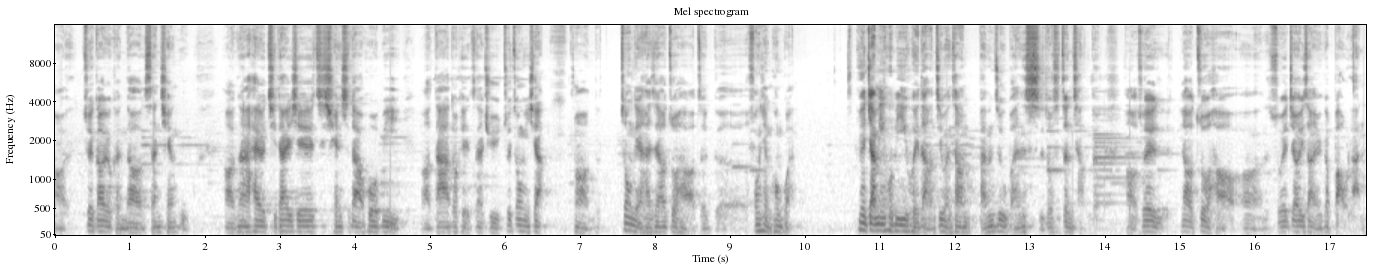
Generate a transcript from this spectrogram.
啊，最高有可能到三千五。好，那还有其他一些前十大货币啊，大家都可以再去追踪一下啊。重点还是要做好这个风险控管。因为加密货币一回档，基本上百分之五、百分之十都是正常的，好，所以要做好呃，所谓交易上有一个保蓝，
